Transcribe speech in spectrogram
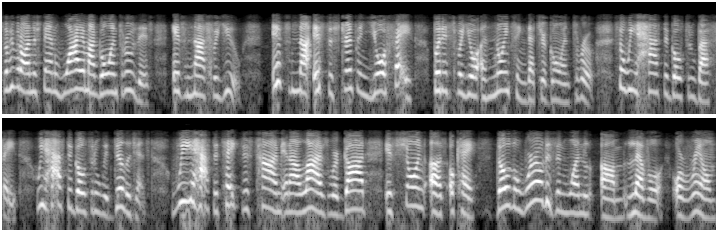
So people don't understand why am i going through this? It's not for you. It's not it's to strengthen your faith but it's for your anointing that you're going through. So we have to go through by faith. We have to go through with diligence. We have to take this time in our lives where God is showing us, okay, though the world is in one um, level or realm,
